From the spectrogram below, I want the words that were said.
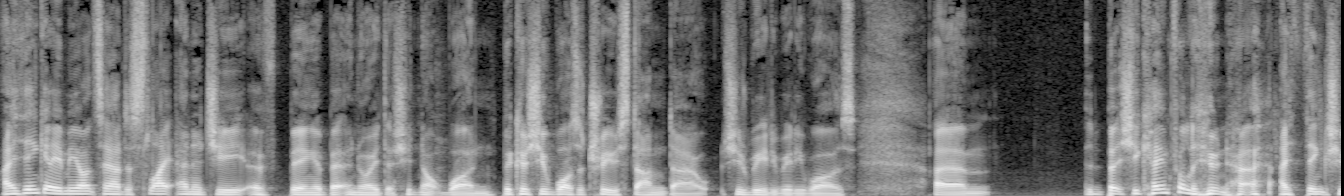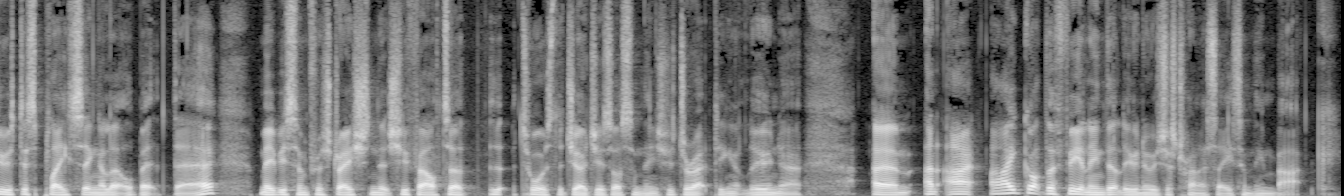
I think Aimee Yonce had a slight energy of being a bit annoyed that she'd not won because she was a true standout. She really, really was. Um, but she came for Luna. I think she was displacing a little bit there. Maybe some frustration that she felt uh, towards the judges or something. She was directing at Luna. Um, and I, I got the feeling that Luna was just trying to say something back.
